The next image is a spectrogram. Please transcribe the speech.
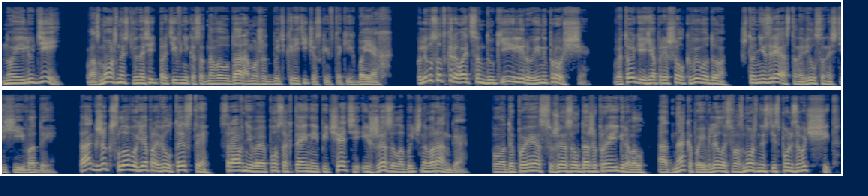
но и людей. Возможность выносить противника с одного удара может быть критической в таких боях. Плюс открывать сундуки или руины проще. В итоге я пришел к выводу, что не зря остановился на стихии воды. Также, к слову, я провел тесты, сравнивая посох тайной печати и жезл обычного ранга. По ДПС жезл даже проигрывал, однако появлялась возможность использовать щит.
